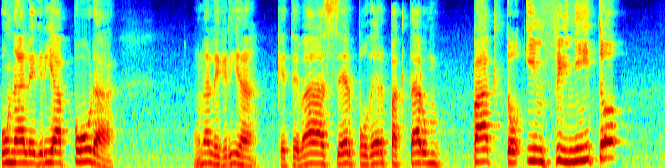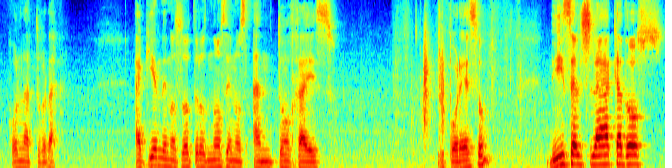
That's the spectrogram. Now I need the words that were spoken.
una alegría pura, una alegría que te va a hacer poder pactar un pacto infinito con la Torah. ¿A quién de nosotros no se nos antoja eso? Y por eso dice el Shlaka 2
